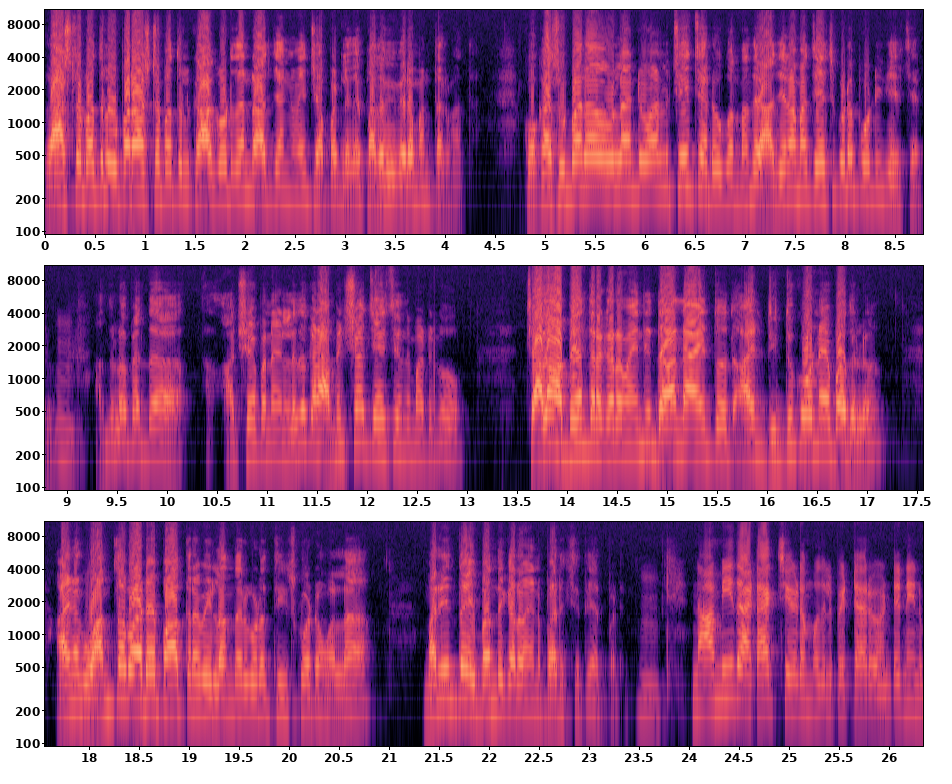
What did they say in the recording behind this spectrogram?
రాష్ట్రపతులు ఉపరాష్ట్రపతులు కాకూడదని రాజ్యాంగం ఏం చెప్పట్లేదు. పదవి విరమణ తర్వాత. కొక సుబ్బారావు లాంటి వాళ్ళు చేశారు కొంతమంది రాజీనామా చేసి కూడా పోటీ చేశారు. అందులో పెద్ద ఆక్షేపణ ఏం లేదు. కానీ అమిత్ షా చేసింది మటుకు చాలా అభ్యంతరకరమైంది. దాన్ని ఆయనతో ఆయన దిద్దుకునే బదులు ఆయనకు వంత పాత్ర వీళ్ళందరూ కూడా తీసుకోవడం వల్ల మరింత ఇబ్బందికరమైన పరిస్థితి ఏర్పడింది. నా మీద అటాక్ చేయడం మొదలు పెట్టారు అంటే నేను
